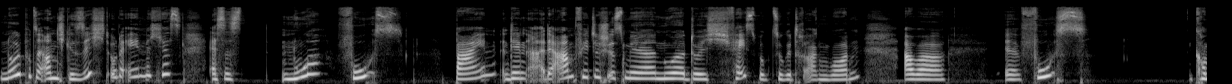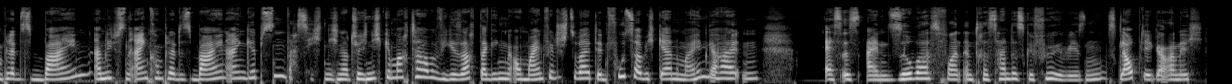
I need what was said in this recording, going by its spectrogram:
Null Prozent, auch nicht Gesicht oder ähnliches. Es ist nur Fuß, Bein. Den, der Armfetisch ist mir nur durch Facebook zugetragen worden. Aber äh, Fuß, komplettes Bein, am liebsten ein komplettes Bein eingipsen, was ich nicht, natürlich nicht gemacht habe. Wie gesagt, da ging mir auch mein Fetisch zu weit. Den Fuß habe ich gerne mal hingehalten. Es ist ein sowas von interessantes Gefühl gewesen. Das glaubt ihr gar nicht.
